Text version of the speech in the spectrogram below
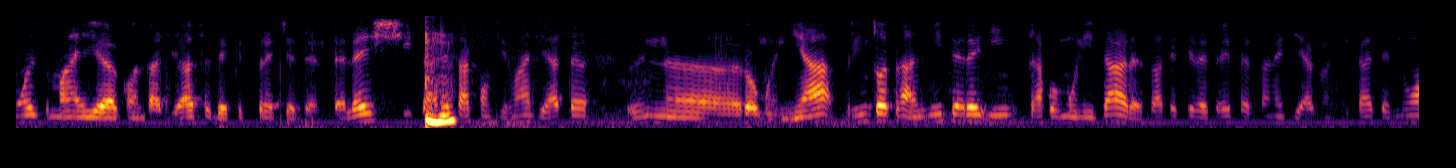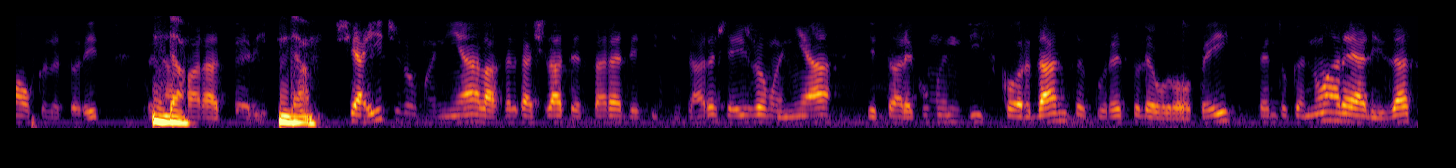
mult mai uh, contagioasă decât precedentele și care Mhm. s-a confirmat, iată, în uh, România, printr-o transmitere intracomunitară. Toate cele trei persoane diagnosticate nu au călătorit în Da. afara țării. Da. Și aici România, la fel ca și la testarea deficitară, și aici România este oarecum în discordanță cu restul Europei, pentru că nu a realizat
